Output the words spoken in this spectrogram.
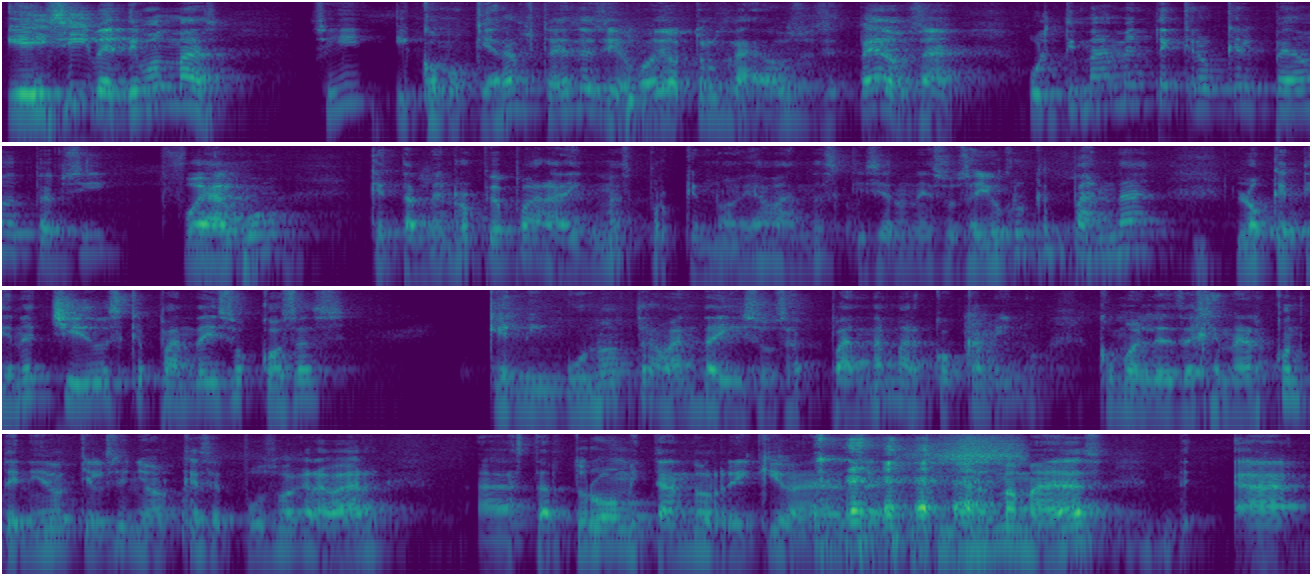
Y ahí sí, vendimos más. Sí, y como quiera a ustedes les llegó de otros lados ese pedo. O sea, últimamente creo que el pedo de Pepsi fue algo que también rompió paradigmas porque no había bandas que hicieron eso. O sea, yo creo que Panda, lo que tiene chido es que Panda hizo cosas que ninguna otra banda hizo. O sea, Panda marcó camino. Como el de generar contenido aquí el señor que se puso a grabar hasta Arturo vomitando Ricky, ¿verdad? O sea, esas mamadas. a-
